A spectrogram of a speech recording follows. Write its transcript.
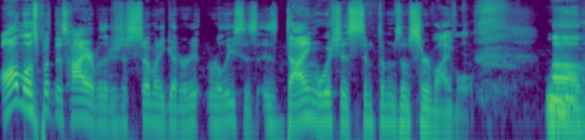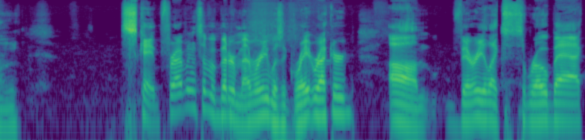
almost put this higher, but there's just so many good re- releases. Is "Dying Wishes: Symptoms of Survival." ooh, Um, Escape Fragments of a Bitter Memory was a great record. Um, very like throwback,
